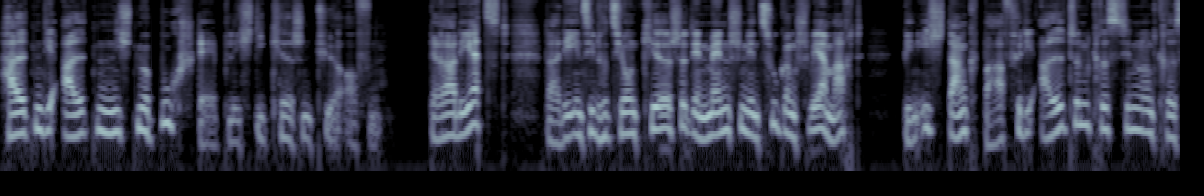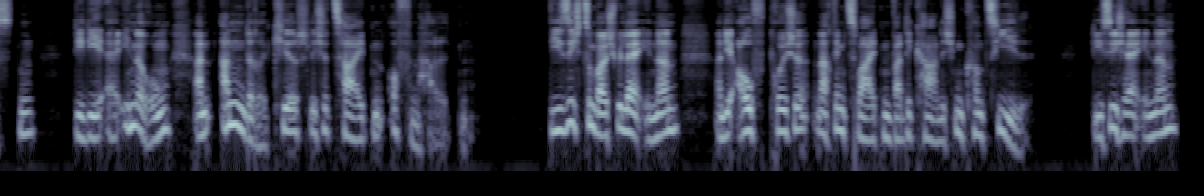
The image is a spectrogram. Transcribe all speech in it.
halten die Alten nicht nur buchstäblich die Kirchentür offen. Gerade jetzt, da die Institution Kirche den Menschen den Zugang schwer macht, bin ich dankbar für die alten Christinnen und Christen, die die Erinnerung an andere kirchliche Zeiten offen halten. Die sich zum Beispiel erinnern an die Aufbrüche nach dem Zweiten Vatikanischen Konzil, die sich erinnern,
